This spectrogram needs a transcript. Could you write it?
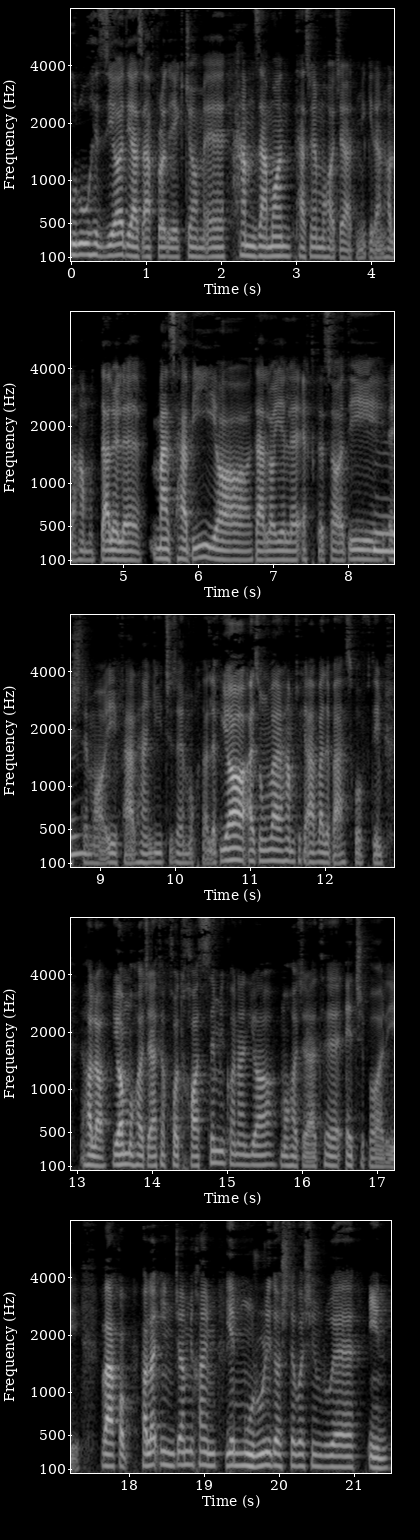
گروه زیادی از افراد یک جامعه همزمان تصمیم مهاجرت می‌گیرن. حالا همون دلایل مذهبی یا دلایل اقتصادی اجتماعی فرهنگی چیزهای مختلف. یا از اونور همونطور که اول بحث گفتیم حالا یا مهاجرت خودخواسته می‌کنن یا مهاجرت اجباری. و خب حالا اینجا می‌خوایم یه مروری داشته باشیم روی این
